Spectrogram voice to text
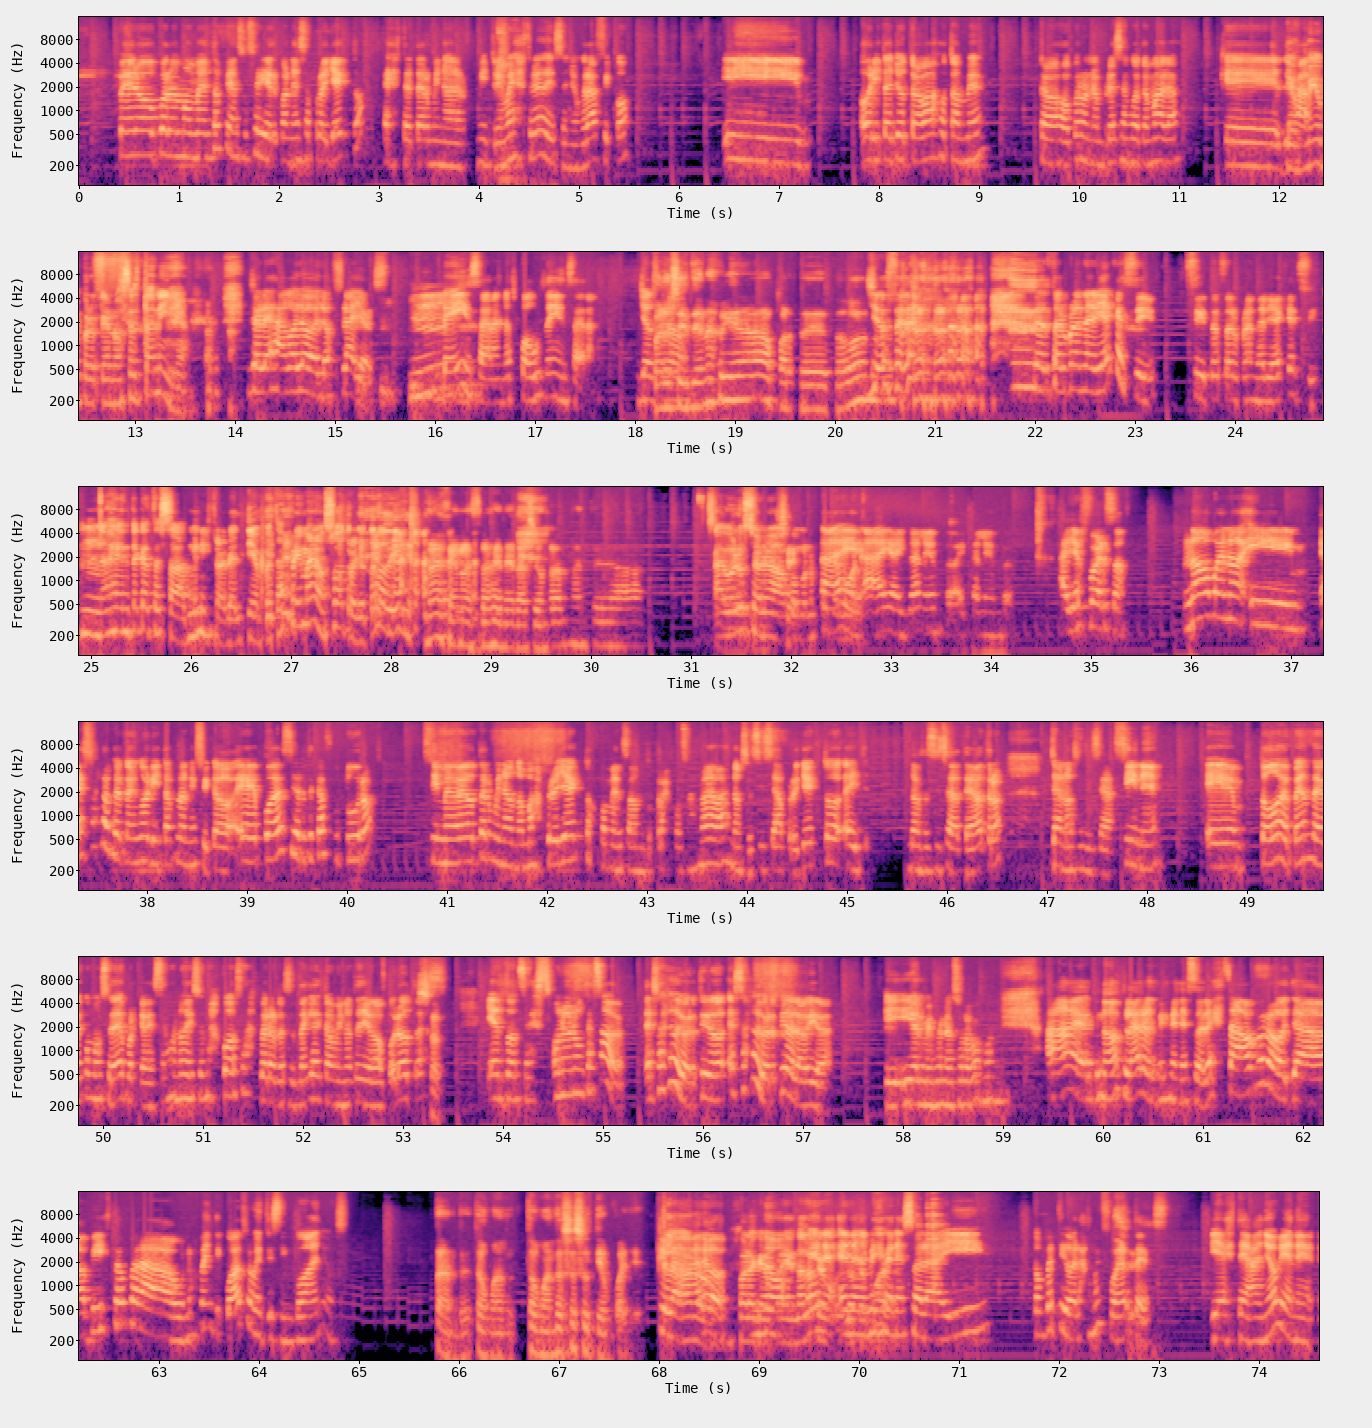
Pero por el momento pienso seguir con ese proyecto, este, terminar mi trimestre de diseño gráfico. Y ahorita yo trabajo también, trabajo por una empresa en Guatemala que Dios mío, pero que no es esta niña. yo les hago lo de los flyers Mm. de Instagram, los posts de Instagram. Yo Pero lo- si tienes vida aparte de todo, ¿no? yo se lo- te sorprendería que sí. Sí, te sorprendería que sí. Una gente que te sabe administrar el tiempo. Esta es prima de nosotros, yo te lo dije. no es que nuestra generación realmente ha, Ha evolucionado Sí. como unos Ay, ay, hay talento, hay talento. Hay esfuerzo. No, bueno, y eso es lo que tengo ahorita planificado. Eh, puedo decirte que a futuro, si me veo terminando más proyectos, comenzando otras cosas nuevas, no sé si sea proyecto, eh, no sé si sea teatro, ya no sé si sea cine. Eh, todo depende de cómo se dé, porque a veces uno dice unas cosas, pero resulta que el camino te lleva por otras. Y entonces uno nunca sabe. Eso es lo divertido, eso es lo divertido de la vida. Y, y el Miss Venezuela, ¿cómo? Ah, no, claro, el Miss Venezuela está, pero ya visto para unos 24, 25 años. Bastante, tomando, tomándose su tiempo allí. Claro, para que No, aprenda lo en, que, en lo el que Miss pueda. Venezuela hay competidoras muy fuertes. Y este año viene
